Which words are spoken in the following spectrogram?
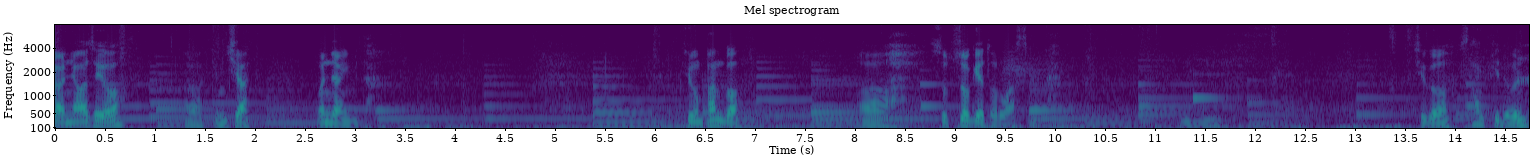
안녕하세요. 어, 김시안 원장입니다. 지금 방금 어, 숲속에 돌아왔습니다. 음, 지금 산길을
